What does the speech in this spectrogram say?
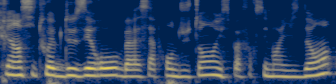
Créer un site web de zéro, bah, ça prend du temps et c'est pas forcément évident.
